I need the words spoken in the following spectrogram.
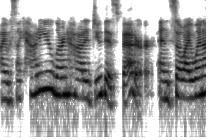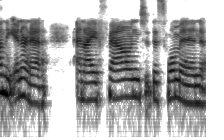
I was like, how do you learn how to do this better? And so I went on the internet and I found this woman,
